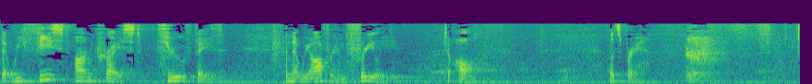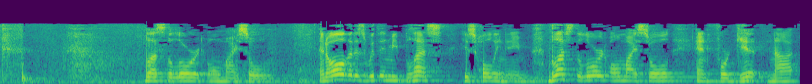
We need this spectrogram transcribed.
That we feast on Christ through faith, and that we offer Him freely to all. Let's pray. Bless the Lord, O my soul, and all that is within me, bless his holy name. Bless the Lord, O my soul, and forget not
